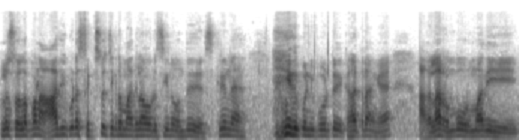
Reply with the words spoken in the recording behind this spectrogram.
இன்னும் சொல்லப்போனால் ஆவி கூட செக்ஸ் வச்சுக்கிற மாதிரிலாம் ஒரு சீனை வந்து ஸ்க்ரீனை இது பண்ணி போட்டு காட்டுறாங்க. அதெல்லாம் ரொம்ப ஒரு மாதிரி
